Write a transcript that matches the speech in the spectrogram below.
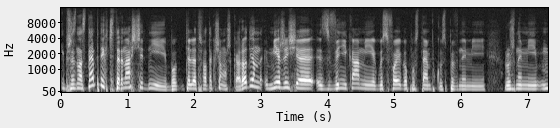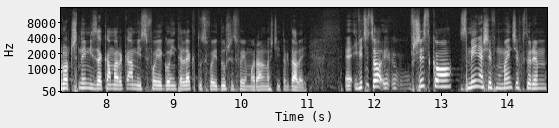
i przez następnych 14 dni, bo tyle trwa ta książka, Rodion mierzy się z wynikami jakby swojego postępku, z pewnymi różnymi mrocznymi zakamarkami swojego intelektu, swojej duszy, swojej moralności i tak dalej. E, I wiecie co? Wszystko zmienia się w momencie, w którym...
